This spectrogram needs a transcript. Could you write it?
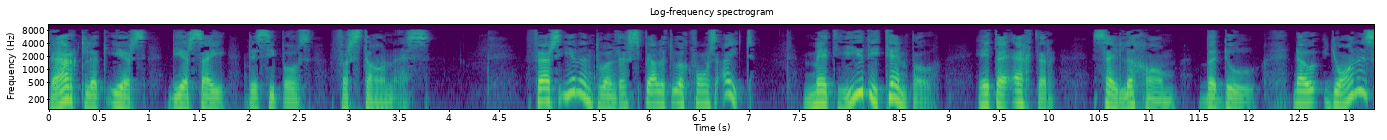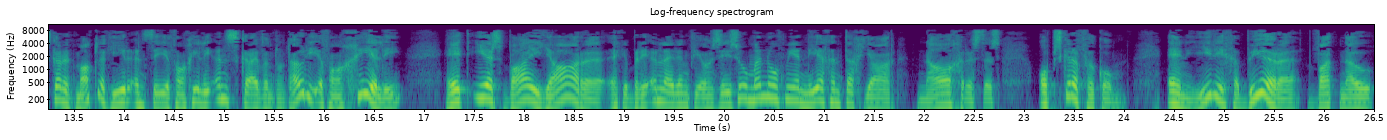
werklik eers deur sy disippels verstaan is. Vers 21 spel dit ook vir ons uit. Met hierdie tempel het hy egter sy liggaam bedoel. Nou Johannes kan dit maklik hier in sy evangelie inskryf want onthou die evangelie het eers baie jare, ek het by die inleiding vir jou gesê so min of meer 90 jaar na Christus op skrif gekom. En hierdie gebeure wat nou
